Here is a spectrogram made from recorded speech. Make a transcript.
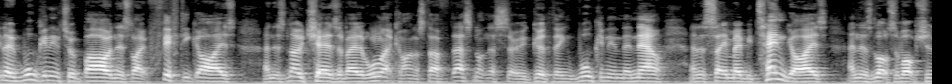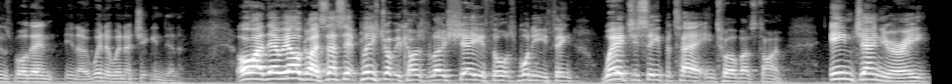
You know, walking into a bar and there's like 50 guys and there's no chairs available, all that kind of stuff. That's not necessarily a good thing. Walking in there now and there's say maybe 10 guys and there's lots of options, well then, you know, winner, winner, chicken dinner. All right, there we are, guys. That's it. Please drop your comments below. Share your thoughts. What do you think? Where do you see Pattaya in 12 months' time? In January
